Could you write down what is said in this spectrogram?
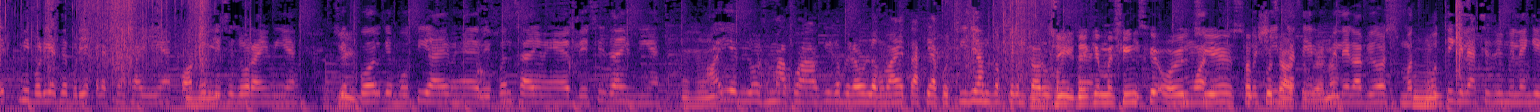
इतनी बढ़िया से बढ़िया कलेक्शन आई हुई है। कॉटन लेसेज और आई हुई है। ये पर्ल के मोती आए हुए हैं रिबन्स आए हुए हैं लेसेज आई हुई हैं। हम्म। आइए व्यूअर्स हम आपको आगे का राउंड लगवाएँ ताकि आपको चीज़ें हम कम से कम करो जी देखिए मशीन के ऑयल चाहिए सब कुछ आ चुका है मिलेगा व्यूअर्स मोती की लेसेज भी मिलेंगी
